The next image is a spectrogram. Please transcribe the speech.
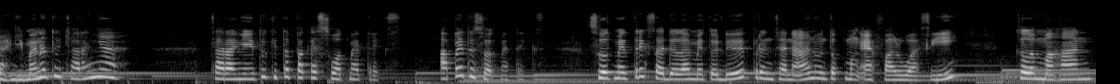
Nah, gimana tuh caranya? Caranya itu kita pakai SWOT matrix. Apa itu SWOT matrix? SWOT matrix adalah metode perencanaan untuk mengevaluasi kelemahan,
